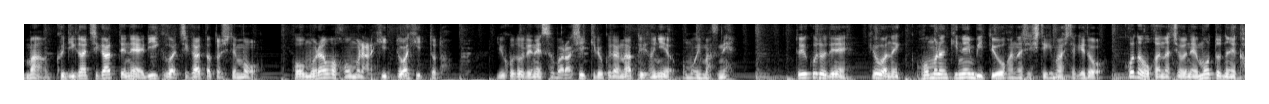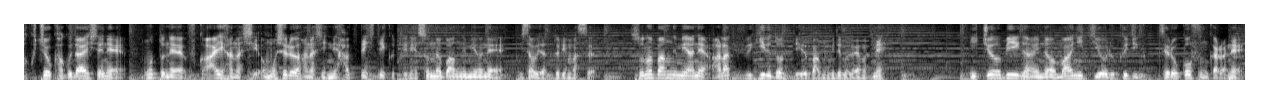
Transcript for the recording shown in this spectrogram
まあ国が違ってねリークが違ったとしてもホームランはホームランヒットはヒットと。いうことでね素晴らしい記録だなというふうに思いますね。ということでね、今日はね、ホームラン記念日というお話してきましたけど、このお話をね、もっとね、拡張拡大してね、もっとね、深い話、面白い話にね、発展していくっていうね、そんな番組をね、ミサをやっております。その番組はね、アラフィフギルドっていう番組でございますね。日曜日以外の毎日夜9時05分からね、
